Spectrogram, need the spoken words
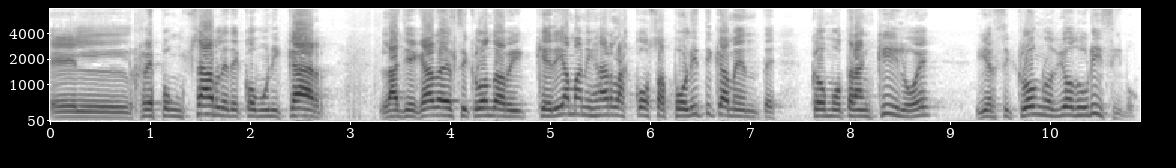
el responsable de comunicar la llegada del ciclón David quería manejar las cosas políticamente como tranquilo, ¿eh? Y el ciclón nos dio durísimo.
